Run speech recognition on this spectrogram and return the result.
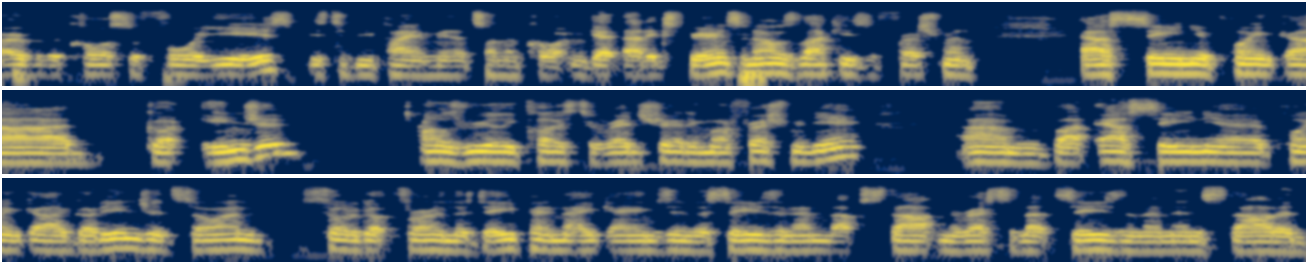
over the course of four years is to be playing minutes on the court and get that experience and i was lucky as a freshman our senior point guard got injured i was really close to redshirting my freshman year um, but our senior point guard got injured so i sort of got thrown in the deep end eight games in the season ended up starting the rest of that season and then started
